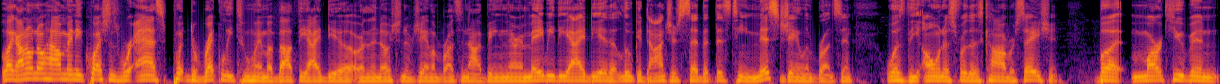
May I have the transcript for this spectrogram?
Like I don't know how many questions were asked put directly to him about the idea or the notion of Jalen Brunson not being there, and maybe the idea that Luka Doncic said that this team missed Jalen Brunson was the onus for this conversation. But Mark Cuban,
